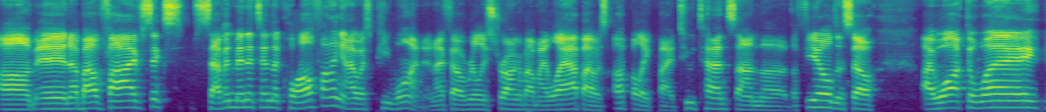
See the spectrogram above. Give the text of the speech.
Um, and about five, six, seven minutes in the qualifying, I was P1 and I felt really strong about my lap. I was up like by two tenths on the, the field. And so I walked away,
